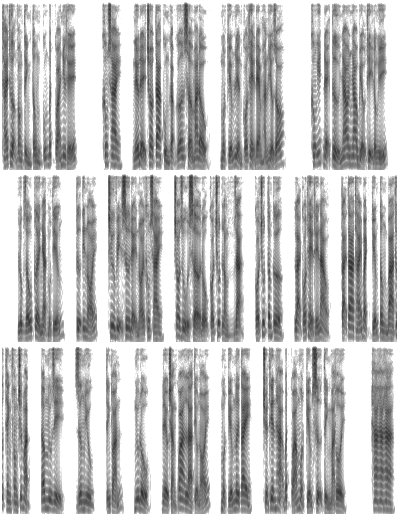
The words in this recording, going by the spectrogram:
thái thượng vong tình tông cũng bất quá như thế. Không sai, nếu để cho ta cùng gặp gỡ sở ma đầu, một kiếm liền có thể đem hắn hiểu rõ. Không ít đệ tử nhao nhao biểu thị đồng ý. Lục dấu cười nhạt một tiếng, tự tin nói, chư vị sư đệ nói không sai, cho dù sở độ có chút lòng dạ có chút tâm cơ, lại có thể thế nào, tại ta thái bạch kiếm tông ba thước thanh phong trước mặt, âm mưu gì, dương mưu tính toán mưu đồ, đều chẳng qua là tiểu nói, một kiếm nơi tay, chuyện thiên hạ bất quá một kiếm sự tình mà thôi. Ha ha ha.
